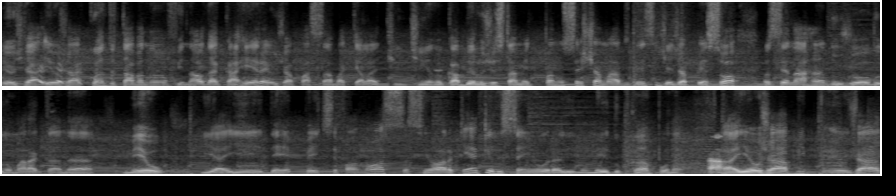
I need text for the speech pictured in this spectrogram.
eu já, eu já, quando estava no final da carreira, eu já passava aquela tintinha no cabelo justamente para não ser chamado desse jeito. Já pensou você narrando o jogo no Maracanã, meu, e aí de repente você fala, nossa senhora, quem é aquele senhor ali no meio do campo, né? Ah. Aí eu já, eu já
